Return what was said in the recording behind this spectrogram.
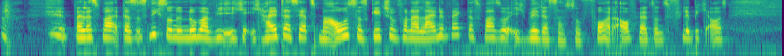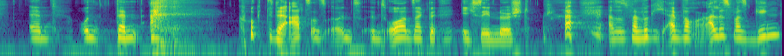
Weil das war, das ist nicht so eine Nummer wie ich, ich halte das jetzt mal aus, das geht schon von alleine weg. Das war so, ich will, dass das sofort aufhört, sonst flippe ich aus. Ähm, und dann guckte der Arzt ins, ins, ins Ohr und sagte, ich sehe nichts. also es war wirklich einfach alles, was ging,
